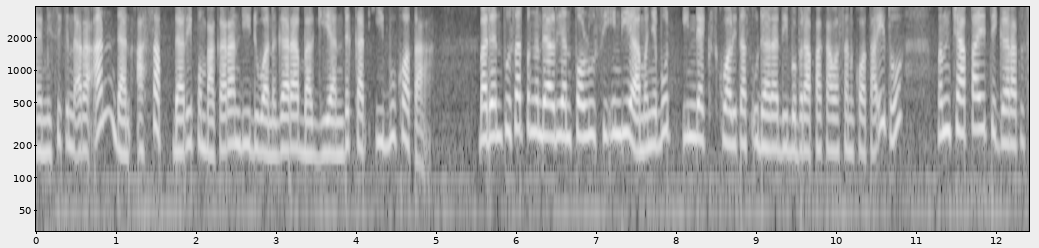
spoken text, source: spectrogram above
emisi kendaraan, dan asap dari pembakaran di dua negara bagian dekat ibu kota. Badan Pusat Pengendalian Polusi India menyebut indeks kualitas udara di beberapa kawasan kota itu mencapai 350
